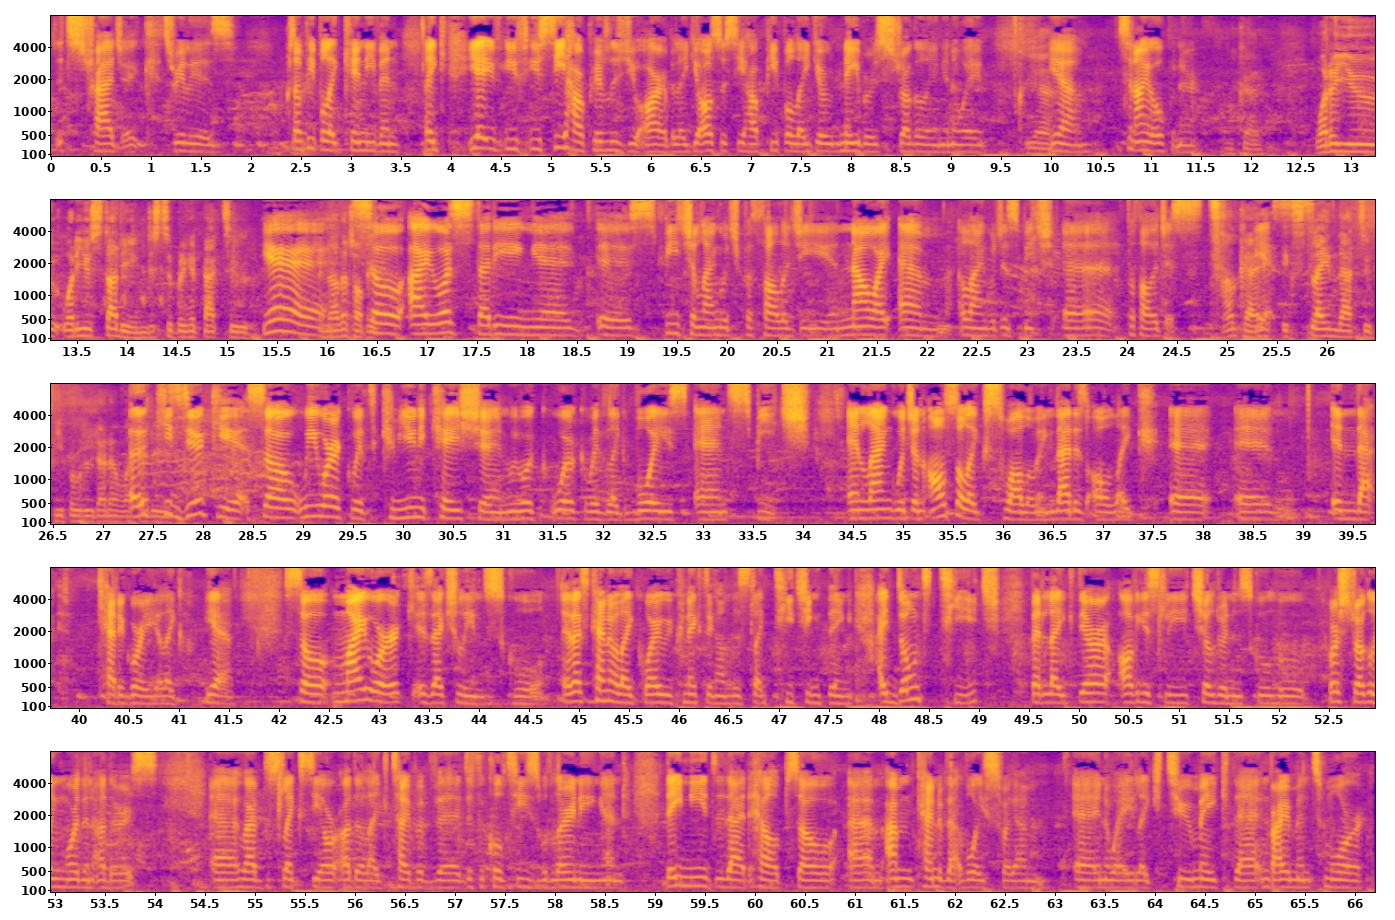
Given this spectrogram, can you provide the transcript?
it's tragic. It really is. Some people like can't even like yeah you, you you see how privileged you are, but like you also see how people like your neighbors struggling in a way. Yeah. Yeah, it's an eye opener. Okay. What are you What are you studying? Just to bring it back to Yeah. Another topic. So I was studying uh, uh, speech and language pathology, and now I am a language and speech uh, pathologist. okay. Yes. Explain that to people who don't know what that Okie is. dokie. So we work with communication. We work work with like voice and speech and language, and also like swallowing. That is all like uh, um in that category. Like yeah. So my work is actually in school. And that's kind of like why we're connecting on this like teaching thing. I don't teach, but like there are obviously children in school who, who are struggling more than others, uh, who have dyslexia or other like type of uh, difficulties with learning, and they need that help. So um, I'm kind of that voice for them uh, in a way, like to make the environment more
